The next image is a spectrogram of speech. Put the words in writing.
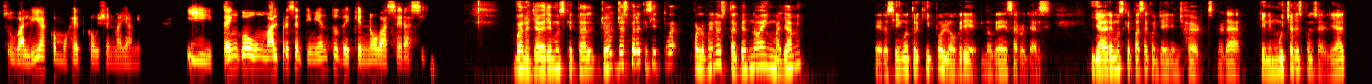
su valía como head coach en Miami y tengo un mal presentimiento de que no va a ser así. Bueno, ya veremos qué tal. Yo, yo espero que sí, por lo menos tal vez no en Miami, pero sí en otro equipo logre, logre desarrollarse. Y ya veremos qué pasa con Jalen Hurts, ¿verdad? Tiene mucha responsabilidad.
